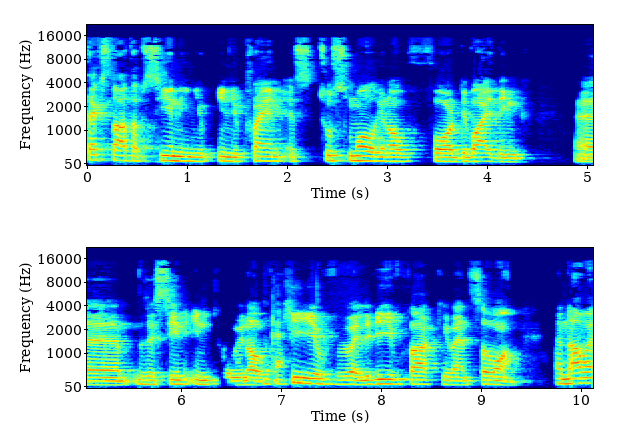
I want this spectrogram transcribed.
tech startup scene in in Ukraine, is too small, you know, for dividing um, the scene into you know Okay. Kiev, Lviv, Kharkiv, and so on. And our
